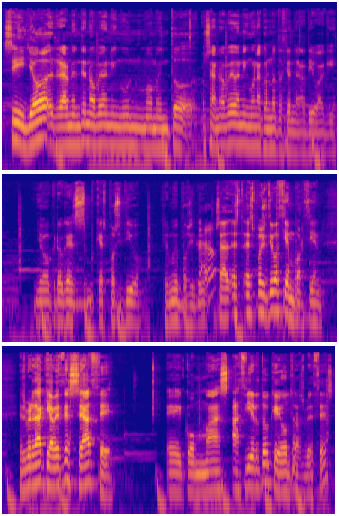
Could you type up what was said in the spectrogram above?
Sí, yo realmente no veo ningún momento. O sea, no veo ninguna connotación negativa aquí. Yo creo que es, que es positivo, que es muy positivo. Claro. O sea, es, es positivo 100%. Es verdad que a veces se hace eh, con más acierto que otras veces.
